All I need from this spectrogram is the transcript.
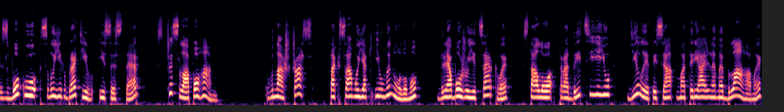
з боку своїх братів і сестер з числа поган. В наш час, так само як і в минулому, для Божої церкви стало традицією ділитися матеріальними благами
